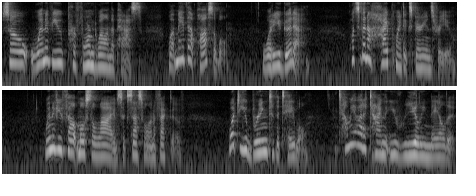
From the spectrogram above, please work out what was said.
So, when have you performed well in the past? What made that possible? What are you good at? What's been a high point experience for you? When have you felt most alive, successful, and effective? What do you bring to the table? Tell me about a time that you really nailed it.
